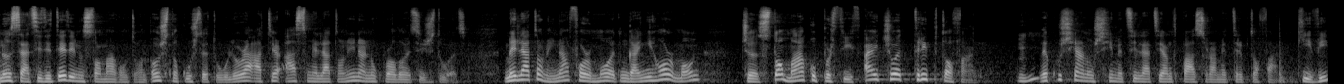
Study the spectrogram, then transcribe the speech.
Nëse aciditeti në stomakun tonë është në kushte të ulura, atëherë as melatonina nuk prodhohet siç duhet. Melatonina formohet nga një hormon që stomaku përthith, ai quhet triptofan. Dhe kush janë ushqimet të cilat janë të pasura me triptofan? Kivi,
